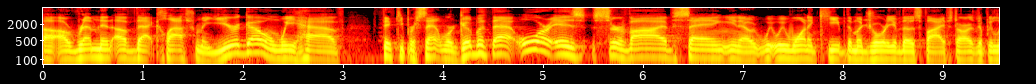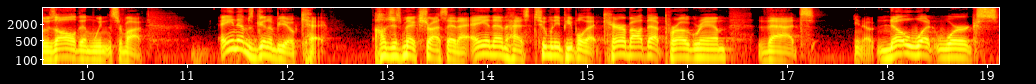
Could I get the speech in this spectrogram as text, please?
a remnant of that class from a year ago, and we have – 50% we're good with that? Or is Survive saying, you know, we, we want to keep the majority of those five stars. If we lose all of them, we didn't survive. A&M's going to be okay. I'll just make sure I say that. A&M has too many people that care about that program, that, you know, know what works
